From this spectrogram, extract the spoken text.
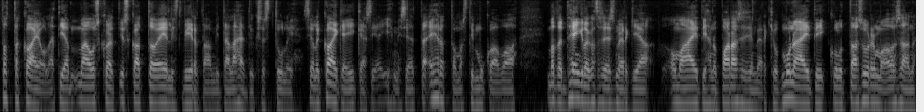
Totta kai olet. Ja mä uskon, että jos katsoo eilistä virtaa, mitä lähetyksestä tuli, siellä oli kaiken ikäisiä ihmisiä, että ehdottomasti mukavaa. Mä otan nyt henkilökohtaisen esimerkin ja oma äitihän on paras esimerkki, mutta mun äiti kuluttaa suurimman osan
